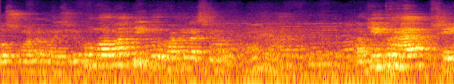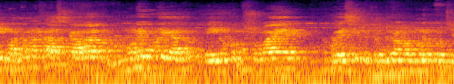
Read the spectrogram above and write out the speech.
পোস্টমর্টম হয়েছিল। খুব মর্মান্তিক দুর্ঘটনা ছিল। কিন্তু হ্যাঁ সেই ঘটনাটা আজকে আবার মনে পড়ে গেল। এইরকম সময়ে হয়েছিল, যদিও আমার মনে পড়ছে,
